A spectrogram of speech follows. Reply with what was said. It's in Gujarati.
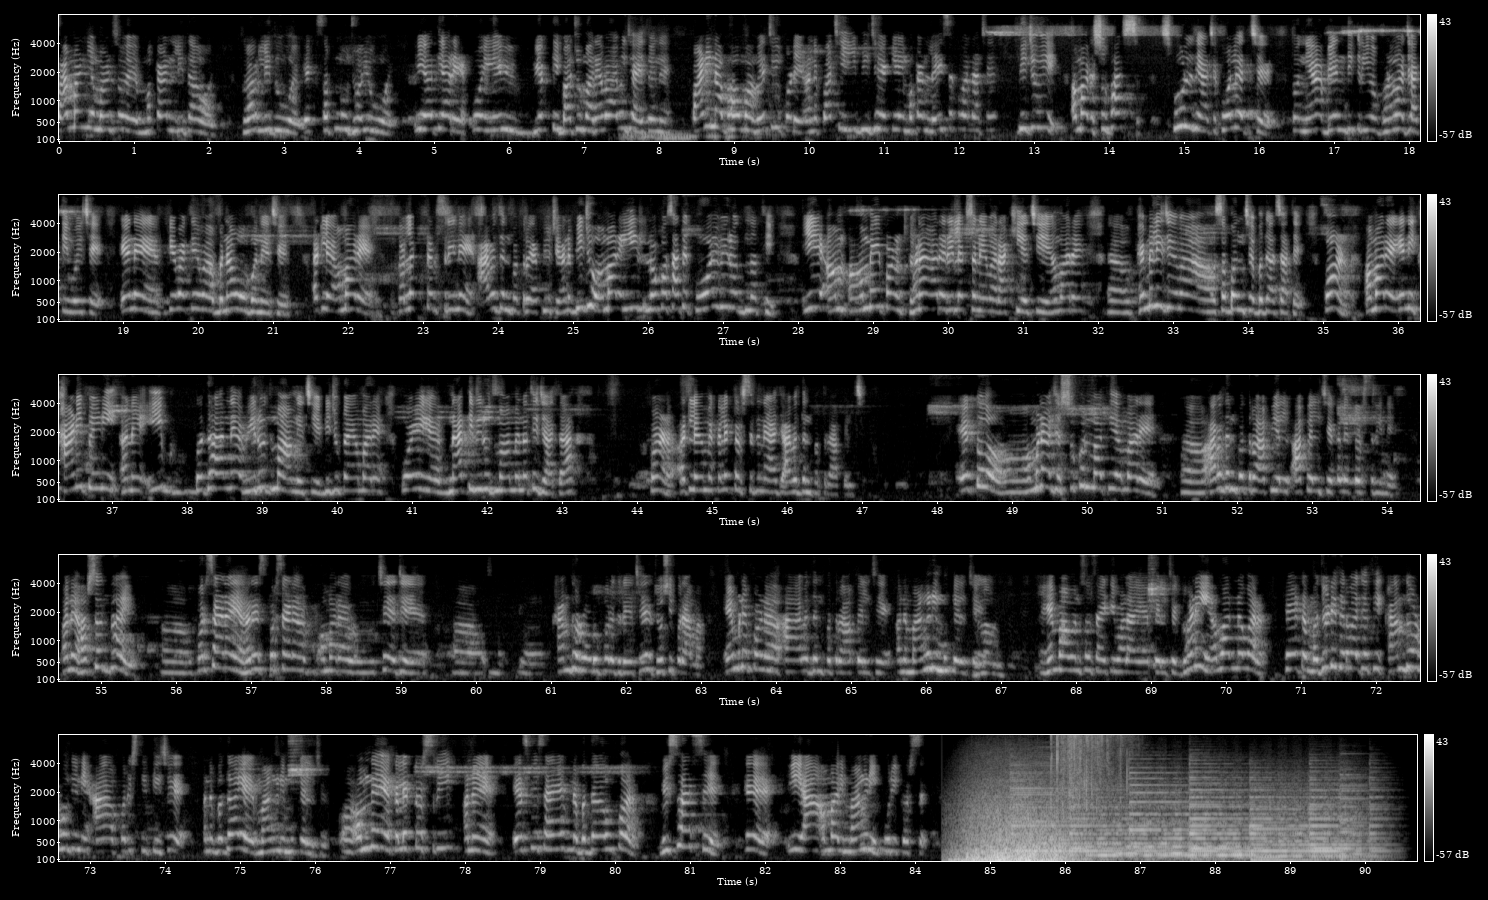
સામાન્ય માણસોએ મકાન લીધા હોય ઘર લીધું હોય, એક સપનું જોયું હોય, એ અત્યારે કોઈ એવી વ્યક્તિ બાજુમાં રહેવા આવી જાય તો એને પાણીના ભાવમાં વેચવી પડે અને પાછી એ બીજે ક્યાંય મકાન લઈ શકવાના છે. બીજું એ અમારે સુભાષ સ્કૂલ ત્યાં છે કોલેજ છે, તો ત્યાં બેન દીકરીઓ ભણવા જતી હોય છે. એને કેવા કેવા બનાવો બને છે. એટલે અમારે કલેક્ટર શ્રીને આવેદનપત્ર આપ્યું છે. અને બીજું, અમારે એ લોકો સાથે કોઈ વિરોધ નથી. એ અમ- પણ ઘણા આરે રિલેક્શન એવા રાખીએ છીએ. અમારે ફેમિલી જેવા સંબંધ છે બધા સાથે. પણ અમારે એની ખાણીપીણી અને એ બધાને વિરુદ્ધમાં અમે છીએ. બીજું કાંઈ અમારે કોઈ જ્ઞાતિ વિરુદ્ધમાં અમે નથી જાતા. પણ એટલે અમે કલેક્ટરશ્રીને શ્રીને આજ આવેદનપત્ર આપેલ છે. એ તો હમણાં જ સુકુનમાંથી અમારે આવેદનપત્ર આપેલ આપેલ છે કલેક્ટર શ્રીને. અને હર્ષદભાઈ પરસાણાએ હરેશ પરસાણા અમારા છે જે ખામધર રોડ ઉપર જ રહે છે જોશીપરામાં. એમણે પણ આ આવેદનપત્ર આપેલ છે અને માંગણી મૂકેલ છે. હેમાવન સોસાયટી વાળાએ આપેલ છે. ઘણી અવારનવાર ઠેઠ મજડી દરવાજેથી ખામધોળ સુધીની આ પરિસ્થિતિ છે અને બધાએ માંગણી મૂકેલ છે. અમને કલેક્ટર શ્રી અને એસપી સાહેબ ને બધા ઉપર વિશ્વાસ છે કે ઈ આ અમારી માંગણી પૂરી કરશે.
